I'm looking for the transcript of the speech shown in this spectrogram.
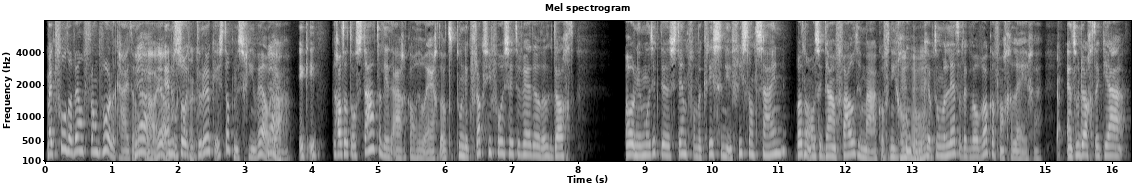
Maar ik voel daar wel een verantwoordelijkheid over. Ja, ja, en een dat soort ik. druk is dat misschien wel. Ja. Ja. Ik, ik had het als statenlid eigenlijk al heel erg. Dat toen ik fractievoorzitter werd, dat ik dacht... oh, nu moet ik de stem van de christenen in Friesland zijn. Wat nou als ik daar een fout in maak of niet goed doe? Mhm. Ik heb toen letterlijk wel wakker van gelegen. En toen dacht ik, ja,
